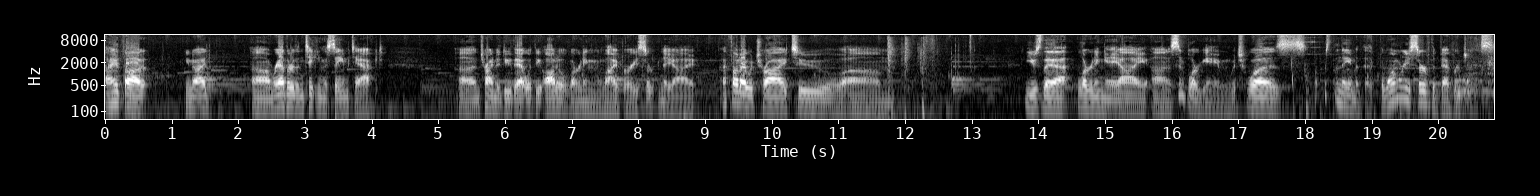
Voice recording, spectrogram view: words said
I had thought, you know, I'd, uh, rather than taking the same tact uh, and trying to do that with the auto-learning library, Serpent AI, I thought I would try to um, use that learning AI on a simpler game, which was what was the name of it? The one where you serve the beverages.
